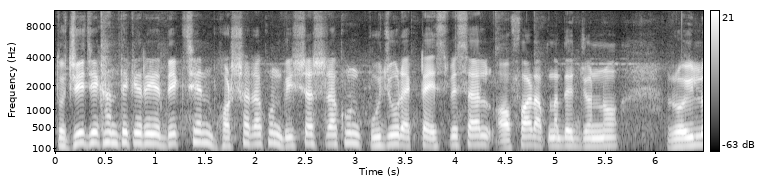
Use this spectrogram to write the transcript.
তো যে যেখান থেকে রে দেখছেন, ভরসা রাখুন, বিশ্বাস রাখুন, পুজোর একটা স্পেশাল অফার আপনাদের জন্য রইল।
